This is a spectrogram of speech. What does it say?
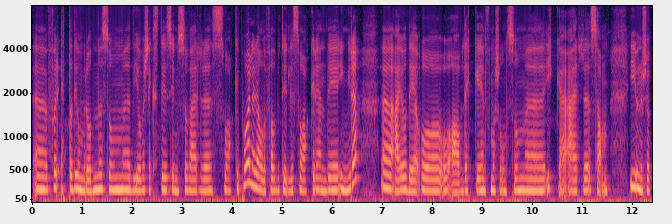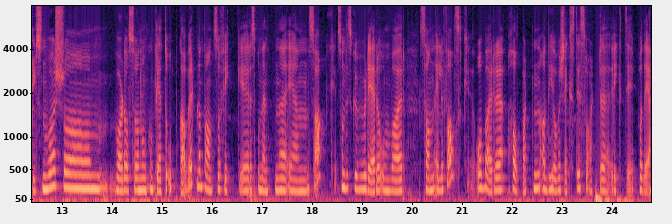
Eh, for et av de områdene som de over 60 synes å være svake på, eller i alle fall betydelig svakere enn de yngre, eh, er jo det å, å avdekke informasjon som eh, ikke er sann. I undersøkelsen vår så mm, var det også noen konkrete oppgaver. Annet så fikk respondentene en sak som de skulle vurdere om var sann eller falsk, og bare halvparten av de over 60 svarte riktig på det.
